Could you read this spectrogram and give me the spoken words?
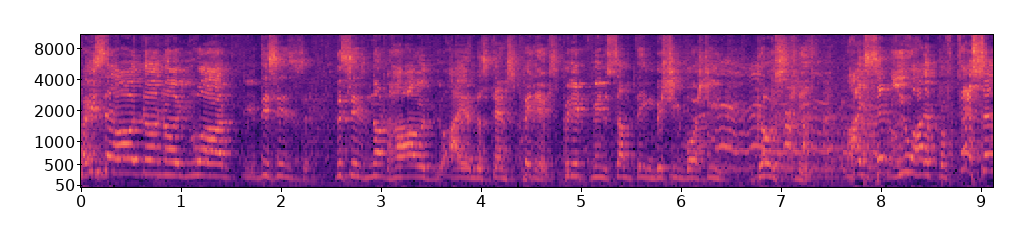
I said, oh no, no, you are, this is, this is not how I understand spirit. Spirit means something wishy-washy, ghostly. I said, you are a professor,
